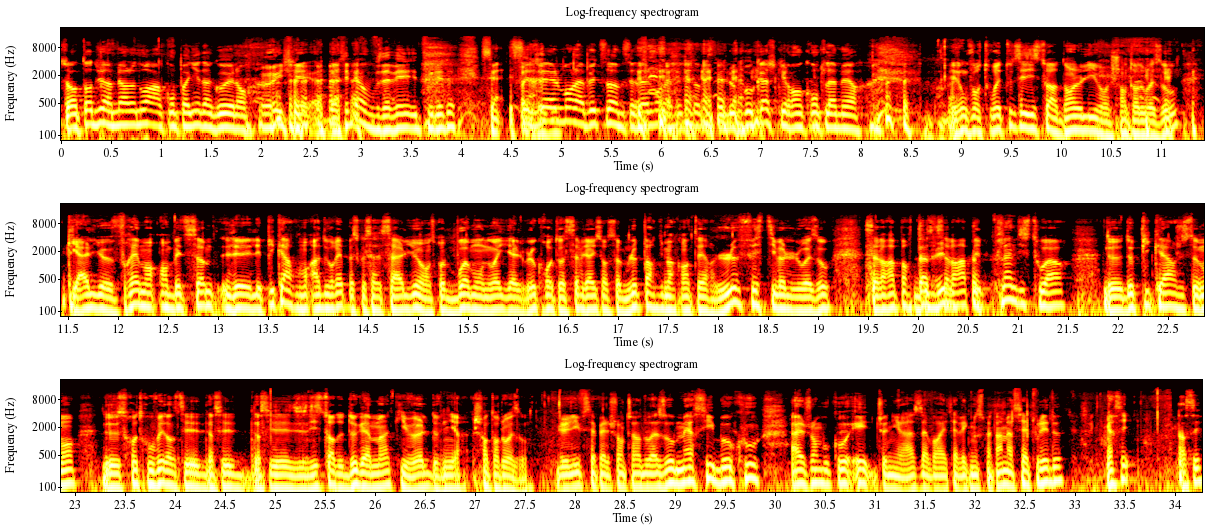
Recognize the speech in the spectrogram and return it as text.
J'ai entendu un merle noir accompagné d'un goéland. Oui, bah, c'est bien, vous avez tous les deux. C'est réellement la baie de Somme, c'est réellement la baie de Somme. C'est le bocage qui rencontre la mer. Et donc vous retrouverez toutes ces histoires dans le livre Chanteur d'oiseaux, qui a lieu vraiment en baie de Somme. Les, les Picards vont adorer parce que ça, ça a lieu entre Bois-Mont-Noyel, le Crotoy, Savery-sur-Somme, le parc du Marcanterre, le festival de l'oiseau. Ça va rapporter, ça va rappeler plein d'histoires de, de Picards justement, de se retrouver dans ces, dans ces, dans ces histoires de deux gamins qui veulent devenir chanteurs d'oiseaux. Le livre s'appelle Chanteur d'oiseaux. Merci beaucoup à Jean Boucaud et Johnny Raz d'avoir été avec nous ce matin. Merci à tous les deux. Merci. Merci.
